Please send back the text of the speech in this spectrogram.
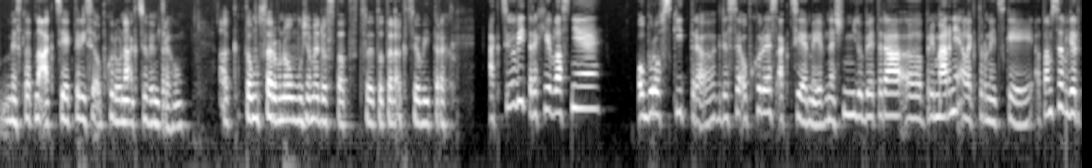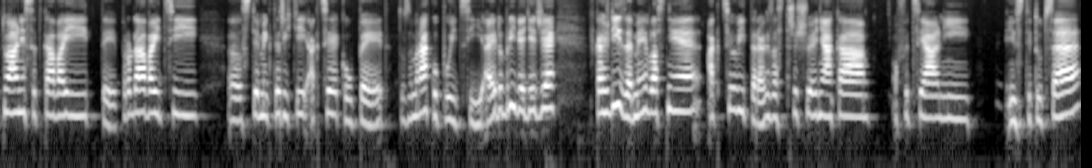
myslet na akcie, které se obchodují na akciovém trhu. A k tomu se rovnou můžeme dostat. Co je to ten akciový trh? Akciový trh je vlastně obrovský trh, kde se obchoduje s akciemi, v dnešní době teda uh, primárně elektronicky a tam se virtuálně setkávají ty prodávající uh, s těmi, kteří chtějí akcie koupit, to znamená kupující. A je dobrý vědět, že v každé zemi vlastně akciový trh zastřešuje nějaká oficiální instituce,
